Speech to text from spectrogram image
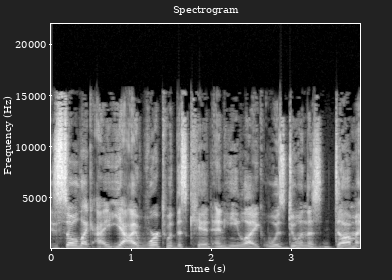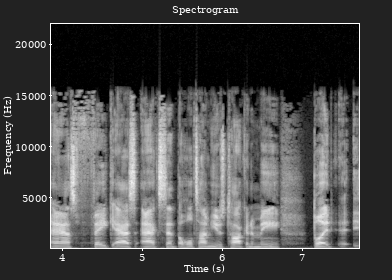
So like I yeah, I worked with this kid and he like was doing this dumb ass fake ass accent the whole time he was talking to me but eh, eh,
